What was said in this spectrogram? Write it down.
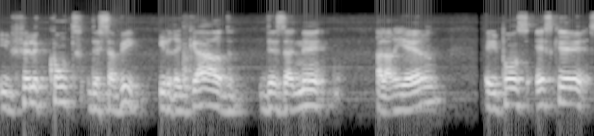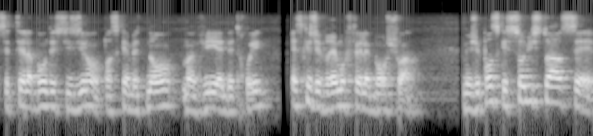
Il fait le compte de sa vie. Il regarde des années à l'arrière et il pense est-ce que c'était la bonne décision? Parce que maintenant ma vie est détruite Est-ce que j'ai vraiment fait le bon choix? Mais je pense que son histoire, c'est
